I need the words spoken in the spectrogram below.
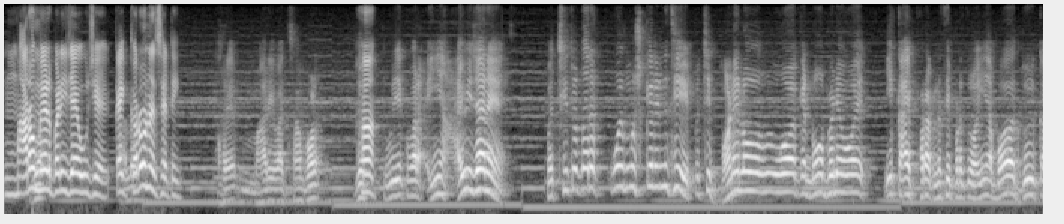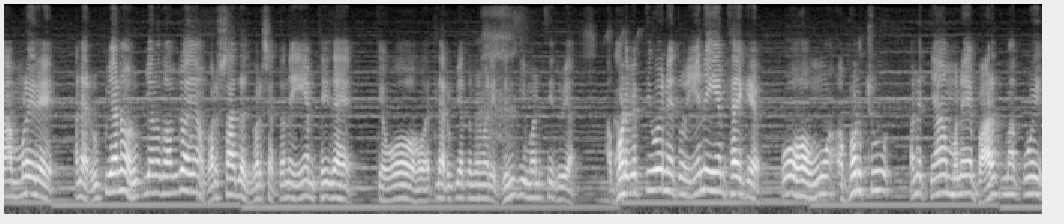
મારો મેળ પડી જાય એવું છે. કંઈક કરો ને સેટિંગ અરે મારી વાત સાંભળ. હા. તું એકવાર અહીંયા આવી જા ને પછી તો તારે કોઈ મુશ્કેલી નથી. પછી ભણેલો હોય કે ન ભણ્યો હોય, એ કાંઈ ફરક નથી પડતો. અહીંયા બધું કામ મળી રહે. અને રૂપિયાનો રૂપિયાનો તો આમ જો અહીંયા વરસાદ જ વરસાદ. તને એમ થઈ જાય કે ઓહો, એટલા રૂપિયા તો મેં મારી જિંદગીમાં નથી જોયા. અભણ વ્યક્તિ હોય ને તો એને એમ થાય કે ઓહો, હું અભણ છું અને ત્યાં મને ભારતમાં કોઈ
